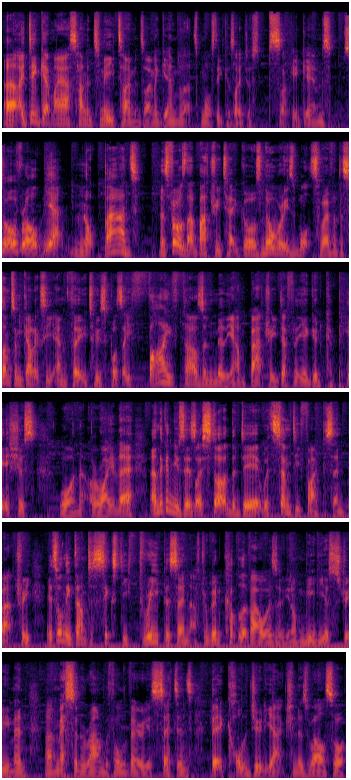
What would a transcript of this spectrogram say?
Uh, I did get my ass handed to me time and time again, but that's mostly because I just suck at games. So overall, yeah, not bad. As far as that battery tech goes, no worries whatsoever. The Samsung Galaxy M32 sports a 5000 mAh battery, definitely a good capacious one right there. And the good news is I started the day with 75% battery. It's only down to 63% after a good couple of hours of, you know, media streaming, uh, messing around with all the various settings, bit of Call of Duty action as well. So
